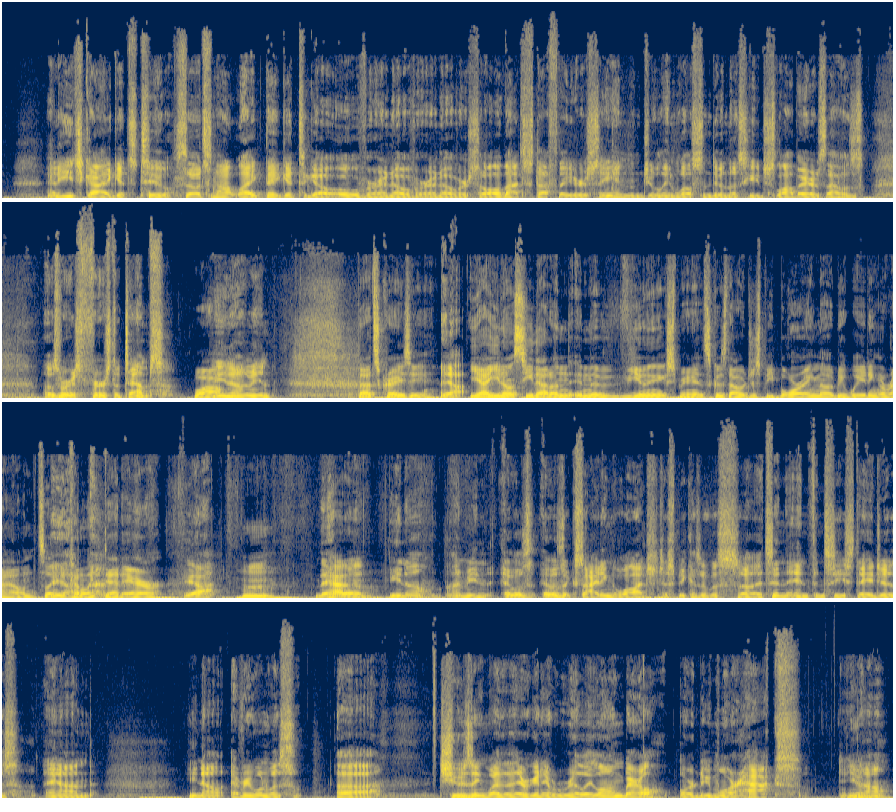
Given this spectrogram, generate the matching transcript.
And each guy gets two, so it's not like they get to go over and over and over. So all that stuff that you're seeing, Julian Wilson doing those huge slaw bears, that was those were his first attempts. Wow. You know what I mean? That's crazy. Yeah. Yeah, you don't see that on, in the viewing experience because that would just be boring. That would be waiting around. It's like Yeah. kind of like dead air. Yeah. Hmm. They had a, you know, I mean, it was it was exciting to watch just because it was so it's in the infancy stages and you know, everyone was uh choosing whether they were going to go really long barrel or do more hacks, you know.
